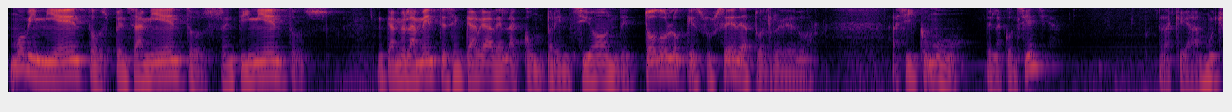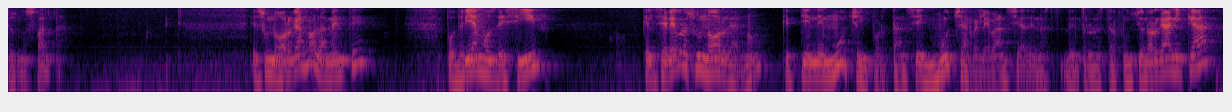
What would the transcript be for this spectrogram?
movimientos, pensamientos, sentimientos. En cambio, la mente se encarga de la comprensión de todo lo que sucede a tu alrededor, así como de la conciencia, la que a muchos nos falta. ¿Es un órgano la mente? Podríamos decir el cerebro es un órgano que tiene mucha importancia y mucha relevancia dentro de nuestra función orgánica,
